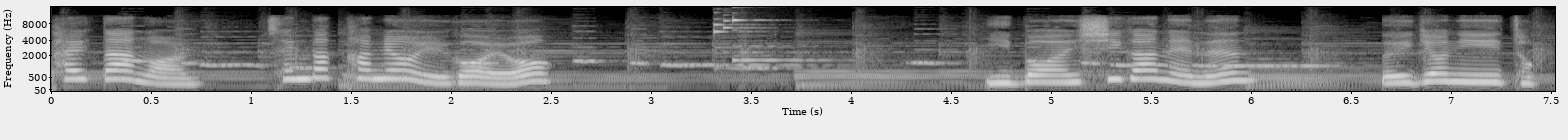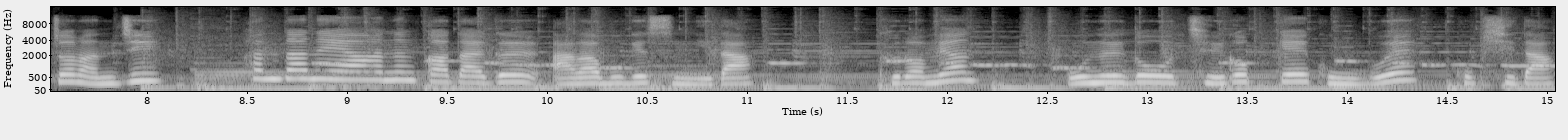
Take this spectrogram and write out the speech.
8단원 생각하며 읽어요. 이번 시간에는 의견이 적절한지 판단해야 하는 까닭을 알아보겠습니다. 그러면 오늘도 즐겁게 공부해 봅시다.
